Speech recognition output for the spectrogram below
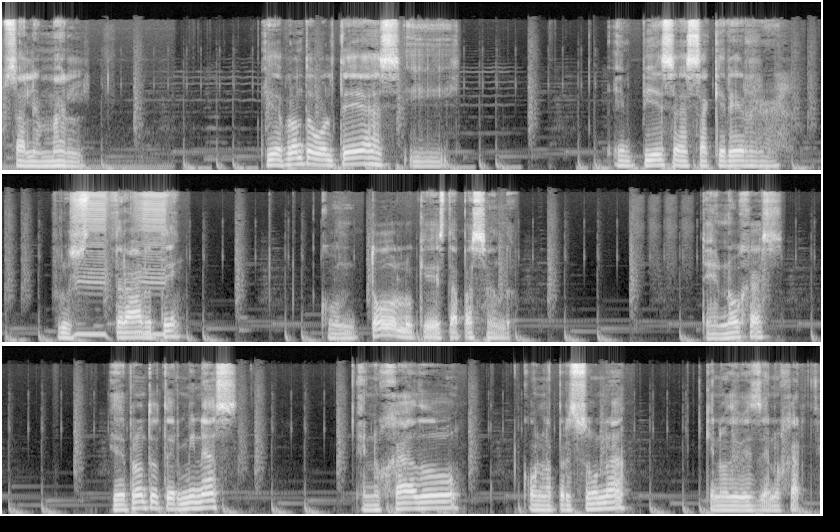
sale mal y de pronto volteas y empiezas a querer frustrarte con todo lo que está pasando. Te enojas y de pronto terminas enojado con la persona que no debes de enojarte.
